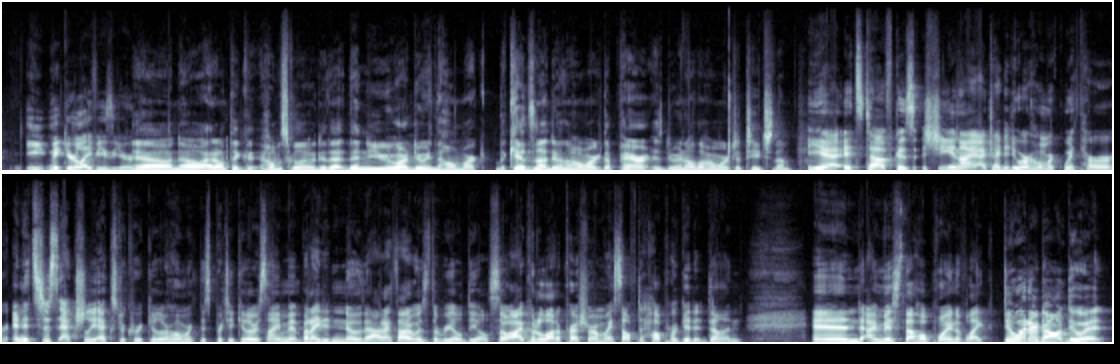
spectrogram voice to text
e- make your life easier. Yeah, no, I don't think homeschooling would do that. Then you are doing the homework. The kid's not doing the homework. The parent is doing all the homework to teach them. Yeah, it's tough because she and I, I tried to do her homework with her, and it's just actually extracurricular homework, this particular assignment, but I didn't know that. I thought it was the real deal. So I put a lot of pressure on myself to help her get it done. And I missed the whole point of like, do it or don't do it.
